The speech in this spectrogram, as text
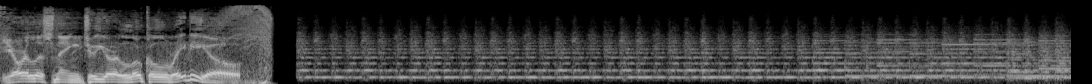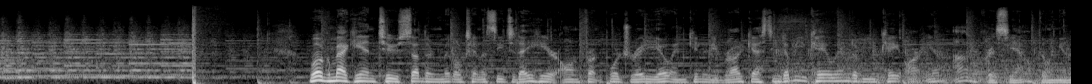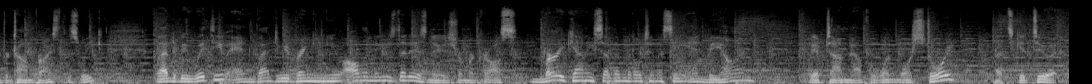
You're listening to your local radio. Welcome back into Southern Middle Tennessee today here on Front Porch Radio and Kennedy Broadcasting, WKOM, WKRM. I'm Chris Yao, filling in for Tom Price this week. Glad to be with you and glad to be bringing you all the news that is news from across Maury County, Southern Middle Tennessee, and beyond. We have time now for one more story. Let's get to it.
